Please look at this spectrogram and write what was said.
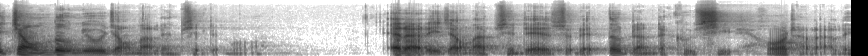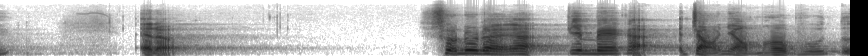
အကြောင်းသုံးမျိုးအကြောင်းသားလည်းဖြစ်တယ်ပေါ့အဲ့ဒါတွေကြောင့်သာဖြစ်တယ်ဆိုတဲ့သုတ်တန်တစ်ခုရှိတယ်ဟောထားတာလေအဲ့တော့ ဆိုလိုတာကပြင်ဘက်ကအကြောင်းကြောင့်မဟုတ်ဘူးသူ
